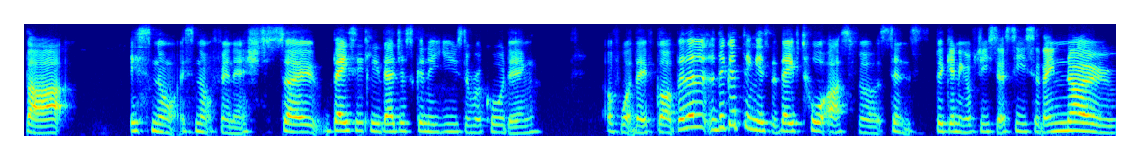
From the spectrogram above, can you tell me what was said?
but it's not it's not finished. So basically they're just going to use the recording of what they've got. But the, the, good thing is that they've taught us for since beginning of GCSE so they know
